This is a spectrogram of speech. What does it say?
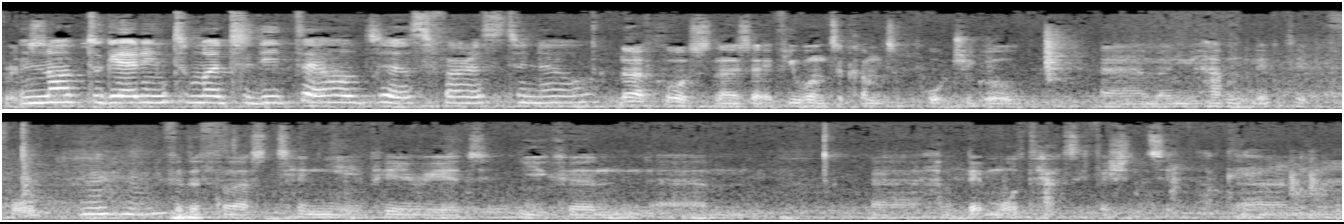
for instance. Not to get into much detail, just for us to know. No, of course, no. So if you want to come to Portugal um, and you haven't lived here before, Mhm. for the first 10 year period, you can um, bit more tax efficiency. Okay. Um,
